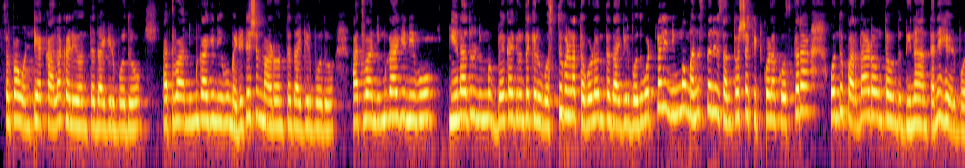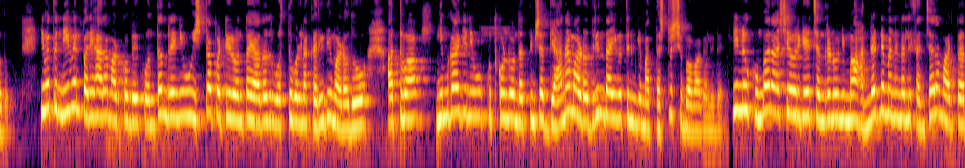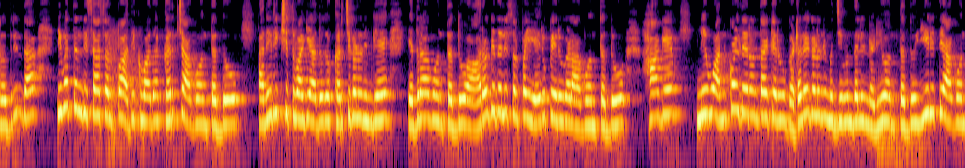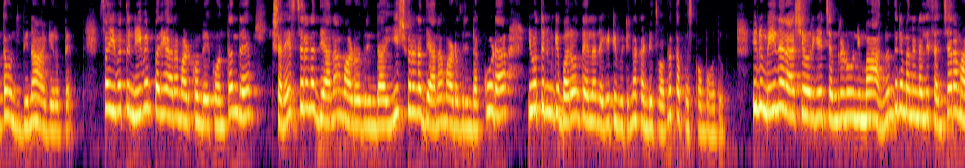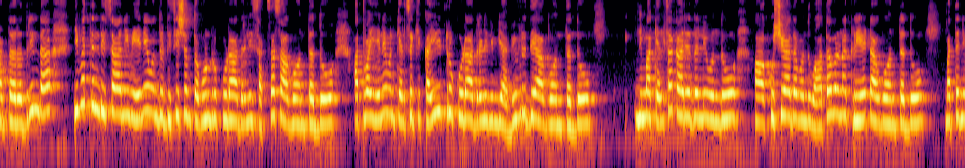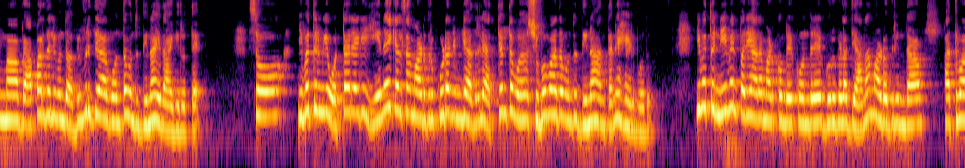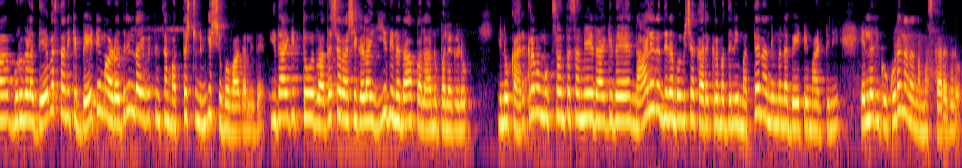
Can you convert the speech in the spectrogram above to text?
ಸ್ವಲ್ಪ ಒಂಟಿಯಾಗಿ ಕಾಲ ಕಳೆಯುವಂಥದ್ದಾಗಿರ್ಬೋದು, ಅಥವಾ ನಿಮಗಾಗಿ ನೀವು ಮೆಡಿಟೇಷನ್ ಮಾಡುವಂಥದ್ದಾಗಿರ್ಬೋದು, ಅಥವಾ ನಿಮಗಾಗಿ ನೀವು ಏನಾದರೂ ನಿಮಗೆ ಬೇಕಾಗಿರುವಂಥ ಕೆಲವು ವಸ್ತುಗಳನ್ನ ತೊಗೊಳ್ಳೋಂಥದ್ದಾಗಿರ್ಬೋದು ಒಟ್ಟಿನಲ್ಲಿ ನಿಮ್ಮ ಮನಸ್ಸನ್ನ ನೀವು ಸಂತೋಷಕ್ಕೆ ಇಟ್ಕೊಳ್ಳೋಕ್ಕೋಸ್ಕರ ಒಂದು ಪರದಾಡುವಂಥ ಒಂದು ದಿನ ಅಂತಲೇ ಹೇಳ್ಬೋದು. ಇವತ್ತು ನೀವೇನು ಪರಿಹಾರ ಮಾಡ್ಕೋಬೇಕು ಅಂತಂದರೆ, ನೀವು ಇಷ್ಟಪಟ್ಟಿರುವಂಥ ಯಾವುದಾದ್ರೂ ವಸ್ತುಗಳನ್ನ ಖರೀದಿ ಮಾಡೋದು, ಅಥವಾ ನಿಮಗಾಗಿ ನೀವು ಕುತ್ಕೊಂಡು ಒಂದು ಹತ್ತು ನಿಮಿಷ ಧ್ಯಾನ ಮಾಡೋದ್ರಿಂದ ಇವತ್ತು ನಿಮಗೆ ಮತ್ತಷ್ಟು ಶುಭವಾಗಲಿದೆ. ಇನ್ನು ಕುಂಭರಾಶಿಯವರಿಗೆ ಚಂದ್ರನು ನಿಮ್ಮ ಹನ್ನೆರಡನೇ ಮನೆಯಲ್ಲಿ ಸಂಚಾರ ಮಾಡ್ತಾ ಇರೋದ್ರಿಂದ ಇವತ್ತಿನ ದಿವಸ ಸ್ವಲ್ಪ ಅಧಿಕವಾದ ಖರ್ಚು ಆಗುವಂಥದ್ದು, ಅನಿರೀಕ್ಷಿತವಾಗಿ ಯಾವುದಾದ್ರು ಖರ್ಚುಗಳು ನಿಮಗೆ ಎದುರಾಗುವಂಥದ್ದು ಆರೋಗ್ಯದಲ್ಲಿ ಸ್ವಲ್ಪ ಏರುಪೇರುಗಳಾಗುವಂಥದ್ದು, ಹಾಗೆ ನೀವು ಅಂದ್ಕೊಳ್ದೇ ಇರುವಂಥ ಕೆಲವು ಘಟನೆಗಳು ನಿಮ್ಮ ಜೀವನದಲ್ಲಿ ನಡೆಯುವಂಥದ್ದು ಈ ರೀತಿ ಆಗುವಂಥ ಒಂದು ದಿನ ಆಗಿರುತ್ತೆ. ಸೊ ಇವತ್ತು ನೀವೇನು ಪರಿಹಾರ ಮಾಡ್ಕೊಬೇಕು ಅಂತಂದರೆ ಶನೇಶ್ವರನ ಧ್ಯಾನ ಮಾಡೋದ್ರಿಂದ, ಈಶ್ವರನ ಧ್ಯಾನ ಮಾಡೋದ್ರಿಂದ ಕೂಡ ಇವತ್ತು ನಿಮಗೆ ಬರುವಂಥ ಎಲ್ಲ ನೆಗೆಟಿವಿಟಿನ ಖಂಡಿತವಾಗ್ಲೂ ತಪ್ಪಿಸ್ಕೊಬಹುದು. ಇನ್ನು ಮೀನ ರಾಶಿಯವರಿಗೆ ಚಂದ್ರನು ನಿಮ್ಮ ಹನ್ನೊಂದನೇ ಮನೆಯಲ್ಲಿ ಸಂಚಾರ ಮಾಡ್ತಾ ಇರೋದ್ರಿಂದ, ಇವತ್ತಿನ ದಿವಸ ನೀವು ಏನೇ ಒಂದು ಡಿಸಿಷನ್ ತೊಗೊಂಡ್ರೂ ಕೂಡ ಅದರಲ್ಲಿ ಸಕ್ಸಸ್ ಆಗುವಂಥದ್ದು, ಅಥವಾ ಏನೇ ಒಂದು ಕೆಲಸಕ್ಕೆ ಕೈ ಇಟ್ಟರೂ ಕೂಡ ಅದರಲ್ಲಿ ನಿಮಗೆ ಅಭಿವೃದ್ಧಿ ಆಗುವಂಥದ್ದು, ನಿಮ್ಮ ಕೆಲಸ ಕಾರ್ಯದಲ್ಲಿ ಒಂದು ಖುಷಿಯಾದ ಒಂದು ವಾತಾವರಣ ಕ್ರಿಯೇಟ್ ಆಗುವಂಥದ್ದು, ಮತ್ತು ನಿಮ್ಮ ವ್ಯಾಪಾರದಲ್ಲಿ ಒಂದು ಅಭಿವೃದ್ಧಿ ಆಗುವಂಥ ಒಂದು ದಿನ ಇದಾಗಿರುತ್ತೆ. ಸೊ ಇವತ್ತು ನಿಮಗೆ ಒಟ್ಟಾರೆಯಾಗಿ ಏನೇ ಕೆಲಸ ಮಾಡಿದ್ರೂ ಕೂಡ ನಿಮಗೆ ಅದರಲ್ಲಿ ಅತ್ಯಂತ ಶುಭವಾದ ಒಂದು ದಿನ ಅಂತಲೇ ಹೇಳ್ಬೋದು. ಇವತ್ತು ನೀವೇನು ಪರಿಹಾರ ಮಾಡ್ಕೊಬೇಕು ಅಂದರೆ ಗುರುಗಳ ಧ್ಯಾನ ಮಾಡೋದ್ರಿಂದ ಅಥವಾ ಗುರುಗಳ ದೇವಸ್ಥಾನಕ್ಕೆ ಭೇಟಿ ಮಾಡೋದ್ರಿಂದ ಇವತ್ತಿನ ಸಹ ಮತ್ತಷ್ಟು ನಿಮಗೆ ಶುಭವಾಗಲಿದೆ. ಇದಾಗಿತ್ತು ದ್ವಾದಶ ರಾಶಿಗಳ ಈ ದಿನದ ಫಲಾನುಫಲಗಳು. ಇನ್ನು ಕಾರ್ಯಕ್ರಮ ಮುಗಿಸುವಂಥ ಸಮಯ ಇದಾಗಿದೆ. ನಾಳಿನ ದಿನ ಭವಿಷ್ಯ ಕಾರ್ಯಕ್ರಮದಲ್ಲಿ ಮತ್ತೆ ನಾನು ನಿಮ್ಮನ್ನು ಭೇಟಿ ಮಾಡ್ತೀನಿ. ಎಲ್ಲರಿಗೂ ಕೂಡ ನನ್ನ ನಮಸ್ಕಾರಗಳು.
